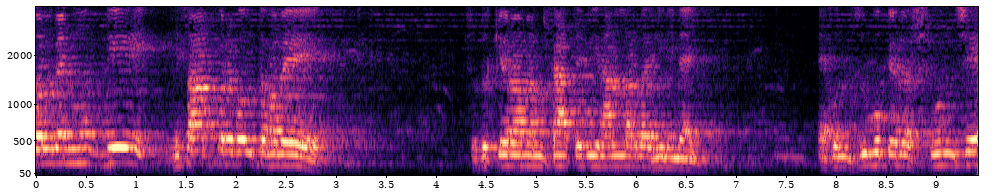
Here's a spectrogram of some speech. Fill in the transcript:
বলবেন মুখ দিয়ে হিসাব করে বলতে হবে। শুধু কেরামান কাতেবির আল্লাহর বাহিনী নাই, এখন যুবকেরা শুনছে,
